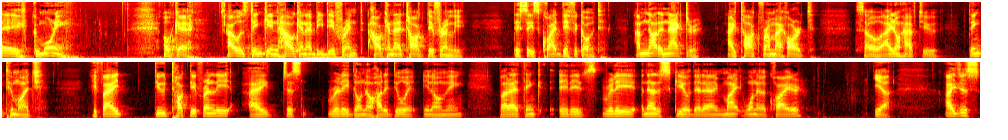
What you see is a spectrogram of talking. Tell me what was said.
Hey, good morning. Okay, I was thinking, how can I be different? How can I talk differently? This is quite difficult. I'm not an actor. I talk from my heart, so I don't have to think too much. If I do talk differently, I just really don't know how to do it, you know what I mean? But I think it is really another skill that I might want to acquire. Yeah. I just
